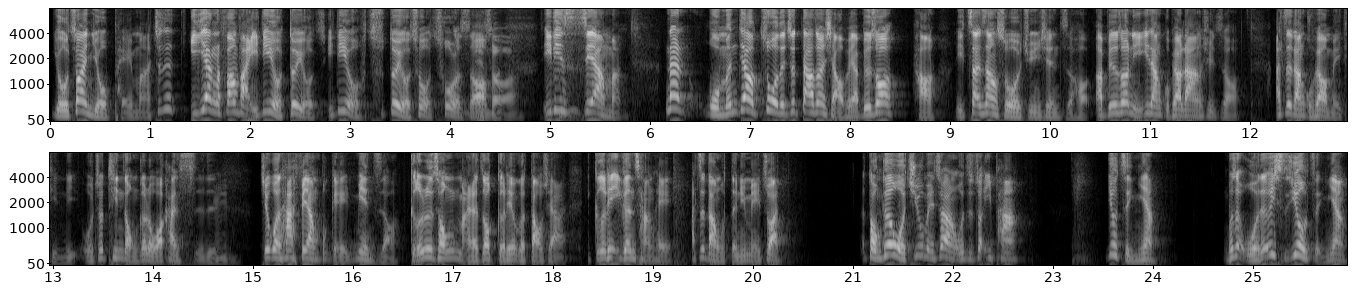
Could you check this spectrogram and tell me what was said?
有赚有赔嘛，就是一样的方法，一定有对有，一定有对有错错的时候嘛，一定是这样嘛。那我们要做的就大赚小赔啊。比如说，好，你站上所有均线之后啊，比如说你一档股票拉上去之后啊，这档股票我没停利，我就听董哥的，我要看十日。结果他非常不给面子哦，隔日冲买了之后，隔天又给倒下来，隔天一根长黑啊，这档我等于没赚。董哥，我几乎没赚，我只赚一趴，又怎样？不是我的意思，又怎样？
